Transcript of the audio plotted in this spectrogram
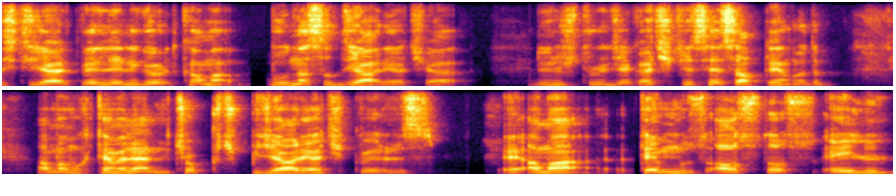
dış ticaret verilerini gördük ama bu nasıl cari açığa dönüştürülecek açıkçası hesaplayamadım. Ama muhtemelen çok küçük bir cari açık veririz. E, ama Temmuz, Ağustos, Eylül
